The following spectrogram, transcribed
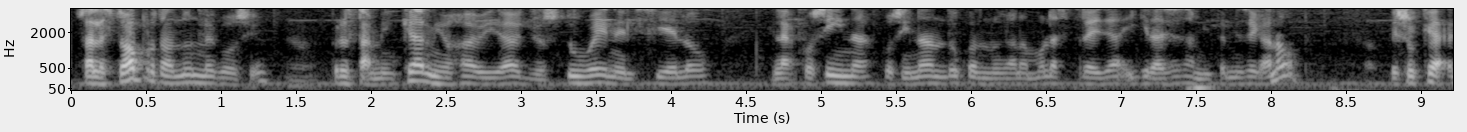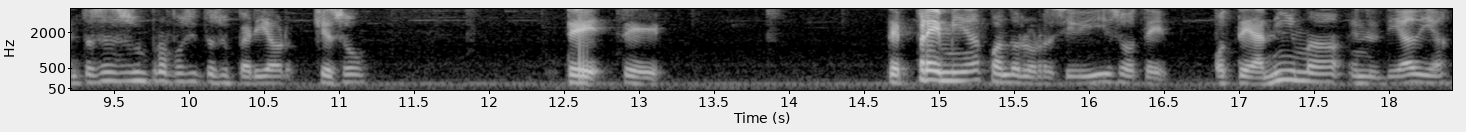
O sea, le estoy aportando un negocio, pero también queda mi hoja de vida. Yo estuve en el cielo, en la cocina, cocinando cuando nos ganamos la estrella y gracias a mí también se ganó. Eso que, entonces es un propósito superior que eso te, te, te premia cuando lo recibís o te, o te anima en el día a día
